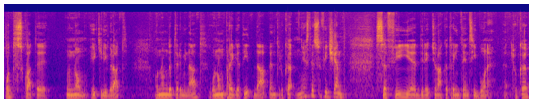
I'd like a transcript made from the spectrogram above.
pot scoate un om echilibrat, un om determinat, un om pregătit, da, pentru că nu este suficient să fie direcționat către intenții bune, pentru că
